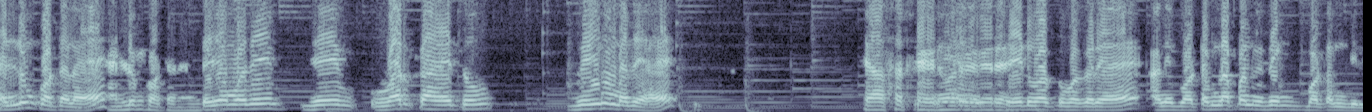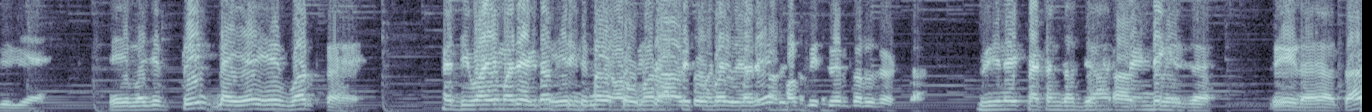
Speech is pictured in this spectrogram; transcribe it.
हँडलूम कॉटन आहे. हँडलूम कॉटन आहे त्याच्यामध्ये जे वर्क आहे तो विविंगमध्ये आहे. हे असं थ्रेड वर वगैरे आहे. थ्रेड वर्क वगैरे आहे. आणि बॉटमला पण विविंग बॉटम दिलेली आहे. हे म्हणजे प्रिंट नाही आहे हे वर्क आहे. हे दिवाळीमध्ये एकदम ऑफिस वेअर करू शकता. वी नेक पॅटर्न ट्रेंडिंग आहे. आता.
